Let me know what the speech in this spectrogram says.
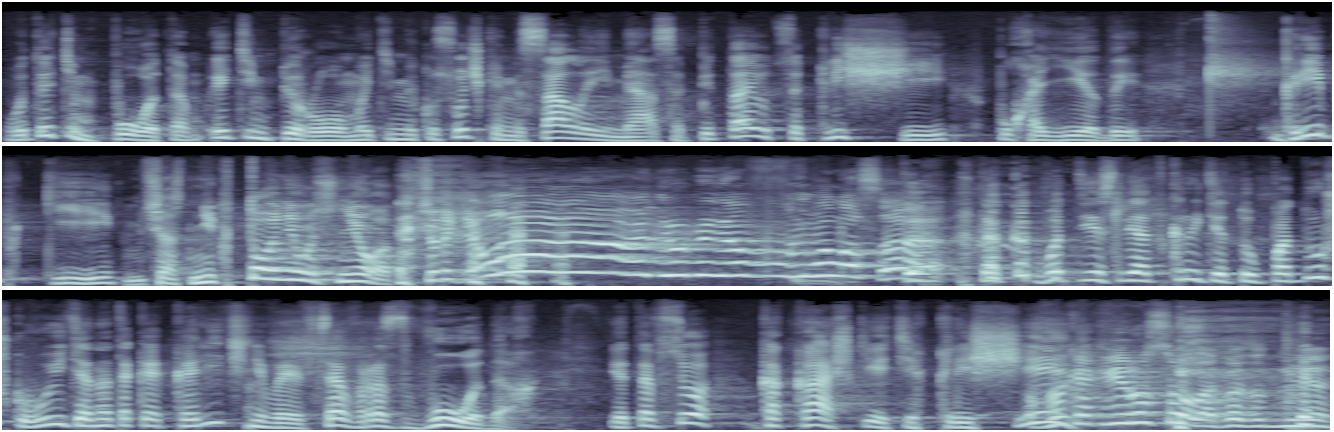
вот этим потом, этим пером, этими кусочками сала и мяса питаются клещи, пухоеды, грибки. Сейчас никто не уснет. Все таки «А, они у меня в волосах. Да, так вот, если открыть эту подушку, вы увидите, она такая коричневая, вся в разводах. Это все какашки этих клещей. Вы как вирусолог. Вот тут мне-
